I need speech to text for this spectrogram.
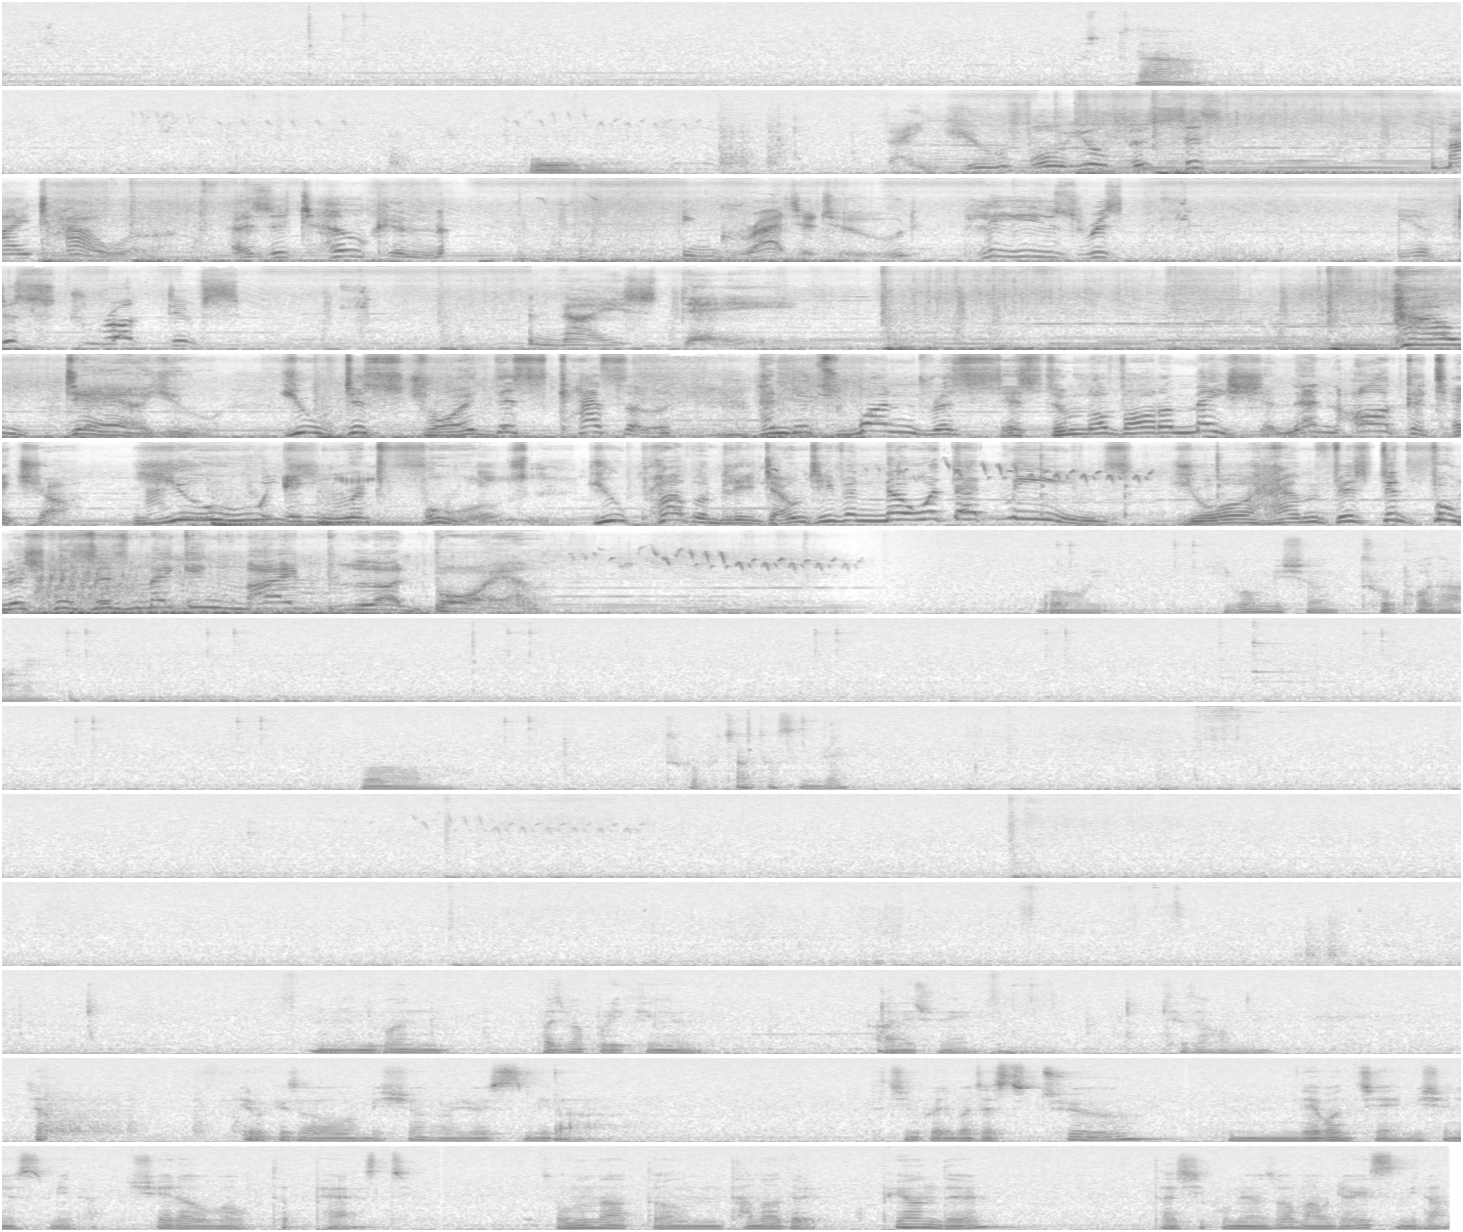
오. Thank you for your persistence. My tower as a token in gratitude. Please receive of destructive. A nice day. How dare you! You've destroyed this castle and its wondrous system of automation and architecture. You ignorant fools! You probably don't even know what that means! Your ham fisted foolishness is making my blood boil! 뭐, 이- 이번 미션 두어퍼가 다 하네. 와, 두어퍼 짱짱 쓴데? 브리핑은 안 해주네. 대사가 없네. 자, 이렇게 해서 미션 완료했습니다. 지금까지 마제스트 2 음, 네 번째 미션이었습니다. Shadow of the Past. 자, 오늘 나왔던 단어들, 표현들 다시 보면서 마무리하겠습니다.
